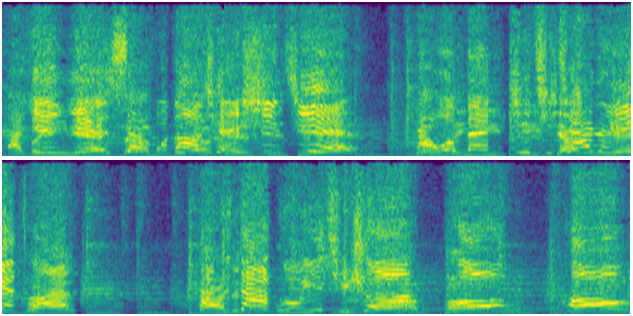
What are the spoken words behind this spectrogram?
把音乐散布到全世界。让我们一起加入乐团，打着大鼓一起说砰砰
